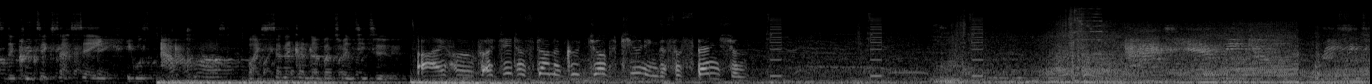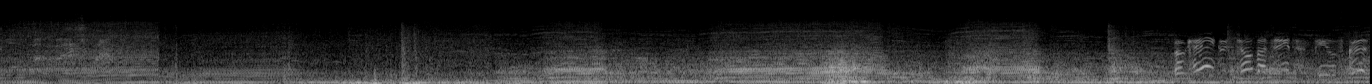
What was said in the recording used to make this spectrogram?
answer the critics that say he was outclassed by Seneca number 22. I hope Ajit has done a good job tuning the suspension. Okay, good job, Ajit. Feels good.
